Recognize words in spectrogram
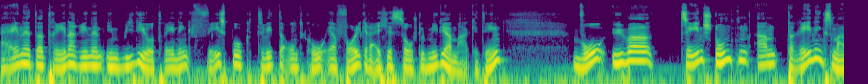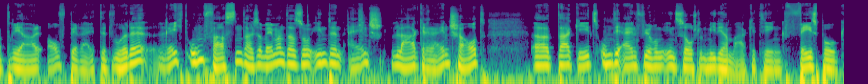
eine der Trainerinnen im Videotraining Facebook, Twitter und Co. erfolgreiches Social Media Marketing, wo über 10 Stunden an Trainingsmaterial aufbereitet wurde. Recht umfassend, also wenn man da so in den Einschlag reinschaut, äh, da geht es um die Einführung in Social Media Marketing, Facebook,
